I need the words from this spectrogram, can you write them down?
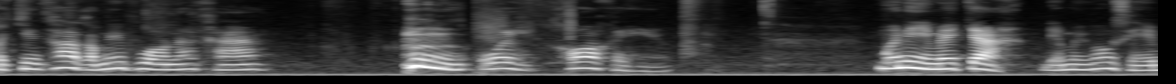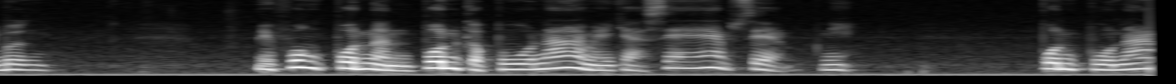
มากินข้าวกับไม่พวงนะคะโอ้ยข้อไข่แหงเมื่อนี้แม่จ้ะเดี๋ยวไม่พวงเสียบิงไม่พวงปนนั่นปนกับปูหน้าแม่จ้ะแซ่บแซ่บนี่ปนปูหน้า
